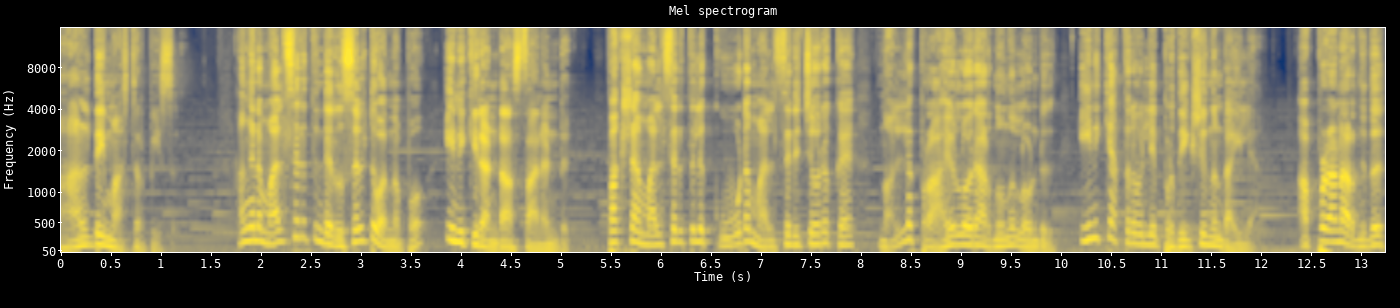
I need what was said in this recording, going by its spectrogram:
ആളുടെയും മാസ്റ്റർ പീസ് അങ്ങനെ മത്സരത്തിന്റെ റിസൾട്ട് വന്നപ്പോൾ എനിക്ക് രണ്ടാം സ്ഥാനമുണ്ട്. പക്ഷെ ആ മത്സരത്തിൽ കൂടെ മത്സരിച്ചവരൊക്കെ നല്ല പ്രായമുള്ളവരായിരുന്നു എന്നുള്ളതുകൊണ്ട് എനിക്ക് അത്ര വലിയ പ്രതീക്ഷയൊന്നും ഉണ്ടായില്ല. അപ്പോഴാണ് അറിഞ്ഞത്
